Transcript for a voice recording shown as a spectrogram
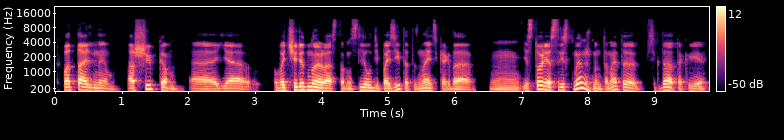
к фатальным ошибкам. А, я в очередной раз там слил депозит. Это, знаете, когда история с риск-менеджментом, это всегда такие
